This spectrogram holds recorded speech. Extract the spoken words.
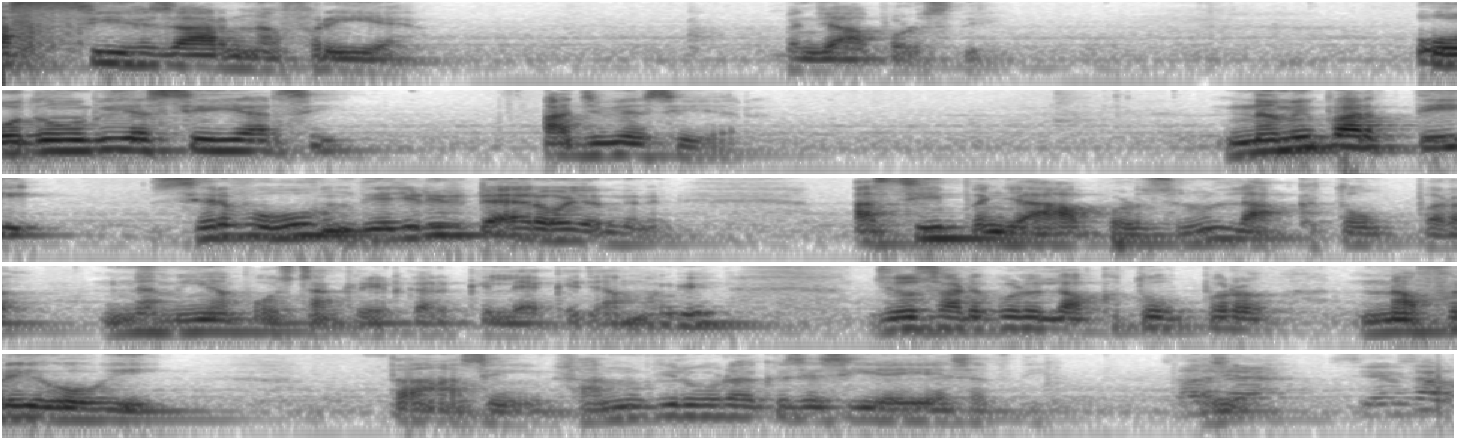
80000 ਨਫਰੀ ਹੈ ਪੰਜਾਬ ਪੁਲਿਸ ਦੀ। ਉਦੋਂ ਵੀ 80000 ਸੀ, ਅੱਜ ਵੀ 80000 ਨਵੀਂ ਭਰਤੀ ਸਿਰਫ ਉਹ ਹੁੰਦੀ ਹੈ ਜਿਹੜੀ ਰਿਟਾਇਰ ਹੋ ਜਾਂਦੇ ਨੇ। ਅਸੀਂ ਪੰਜਾਬ ਪੁਲਿਸ ਨੂੰ ਲੱਖ ਤੋਂ ਉੱਪਰ ਨਵੀਆਂ ਪੋਸਟਾਂ ਕ੍ਰੀਏਟ ਕਰਕੇ ਲੈ ਕੇ ਜਾਵਾਂਗੇ। ਜਦੋਂ ਸਾਡੇ ਕੋਲ ਲੱਖ ਤੋਂ ਉੱਪਰ ਨਫਰੀ ਹੋਗੀ ਤਾਂ ਅਸੀਂ ਸਾਨੂੰ ਕੀ ਲੋੜ ਹੈ ਕਿਸੇ ਸੀਆਈਐਸਐਫ ਦੀ ਅਸੀਂ- ਸੀਐਮ ਸਾਹਿਬ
